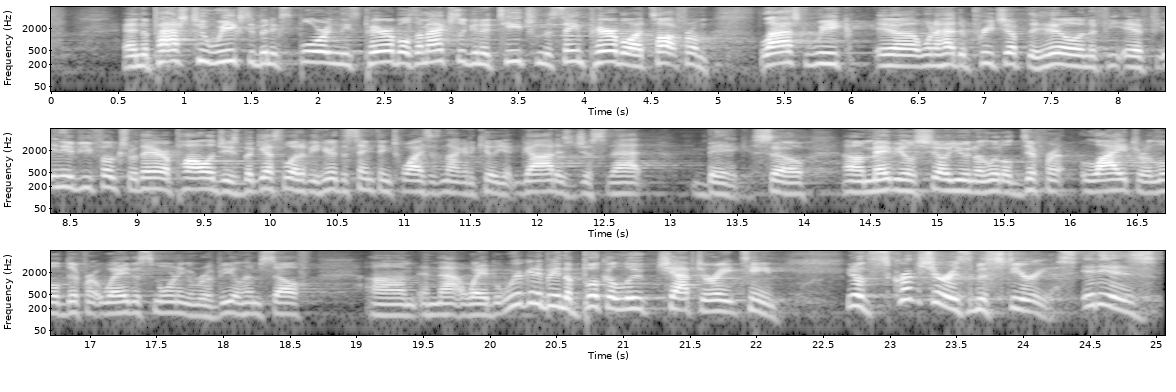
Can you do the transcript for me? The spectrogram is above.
And the past two weeks, we've been exploring these parables. I'm actually going to teach from the same parable I taught from last week uh, when I had to preach up the hill. And if, if any of you folks were there, apologies. But guess what? If you hear the same thing twice, it's not going to kill you. God is just that big. So uh, maybe He'll show you in a little different light or a little different way this morning and reveal Himself um, in that way. But we're going to be in the book of Luke, chapter 18. You know, the scripture is mysterious. It is,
